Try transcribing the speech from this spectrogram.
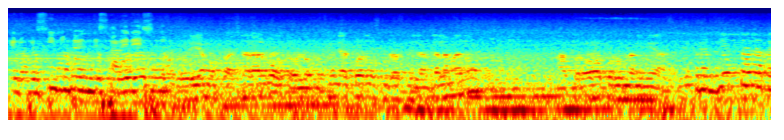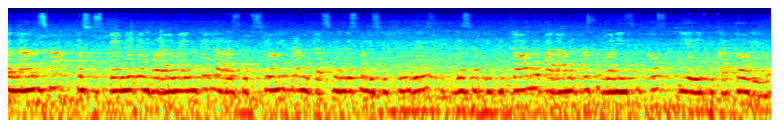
que los vecinos deben de saber esto. Podríamos pasar al voto. Los que estén de acuerdo, si los levanta la mano, aprobado por unanimidad. Proyecto de ordenanza que suspende temporalmente la recepción y tramitación de solicitudes de certificados de parámetros urbanísticos y edificatorios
